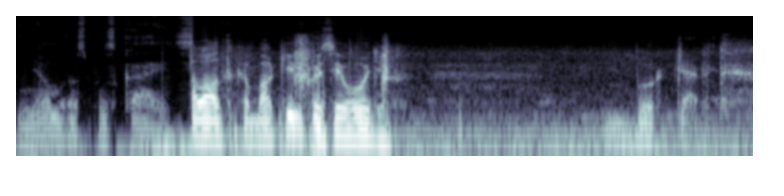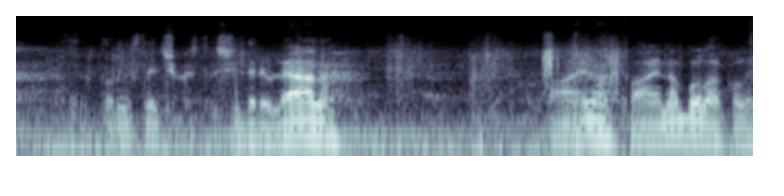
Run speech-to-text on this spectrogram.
Днем розпускається. Салатка бакілько сьогодні. Бурчарт. Це то містечко це ще деревляна. Файна, файна була колись.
